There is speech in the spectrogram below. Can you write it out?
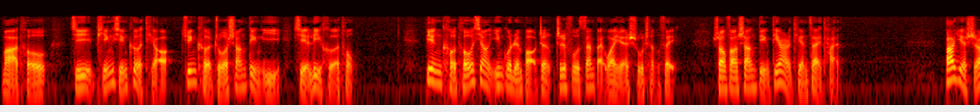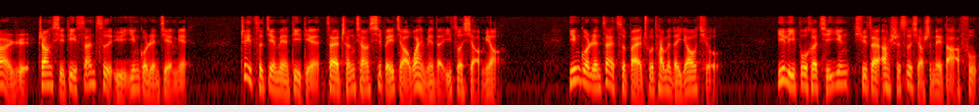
码头及平行各条均可着商定义，写立合同，并口头向英国人保证支付三百万元赎城费。双方商定第二天再谈。八月十二日，张喜第三次与英国人见面，这次见面地点在城墙西北角外面的一座小庙。英国人再次摆出他们的要求。伊里布和齐英需在二十四小时内答复，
